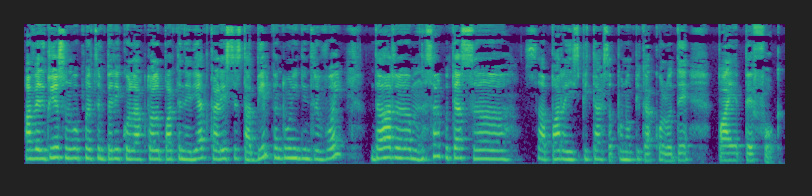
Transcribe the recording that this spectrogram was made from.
Aveți grijă să nu vă puneți în pericol actualul parteneriat care este stabil pentru unii dintre voi, dar uh, s-ar putea să, să apară ispita să pună un pic acolo de paie pe foc.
